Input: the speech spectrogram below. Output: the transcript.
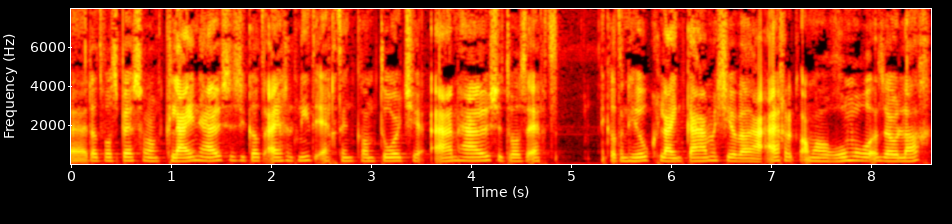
uh, dat was best wel een klein huis. Dus ik had eigenlijk niet echt een kantoortje aan huis. Het was echt, ik had een heel klein kamertje waar eigenlijk allemaal rommel en zo lag.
